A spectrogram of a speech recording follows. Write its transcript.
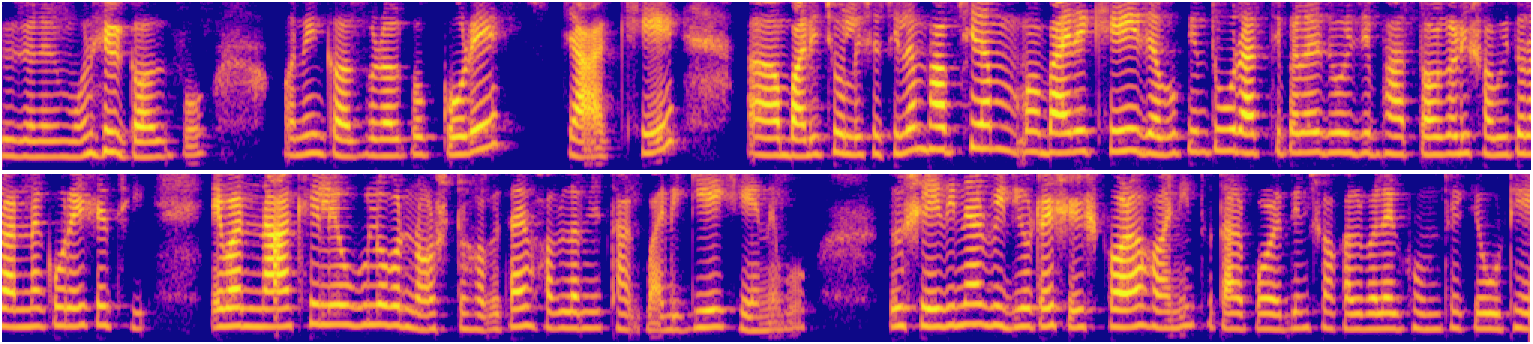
দুজনের মনের গল্প। অনেক গল্প টল্প করে চা খেয়ে বাড়ি চলে এসেছিলাম। ভাবছিলাম বাইরে খেয়েই যাব, কিন্তু রাত্রিবেলায় ওই যে ভাত, তরকারি সবই তো রান্না করে এসেছি। এবার না খেলে ওগুলো আবার নষ্ট হবে, তাই ভাবলাম যে থাক, বাড়ি গিয়েই খেয়ে নেব। তো সেই দিন আর ভিডিওটা শেষ করা হয়নি, তো তারপরের দিন সকালবেলায় ঘুম থেকে উঠে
